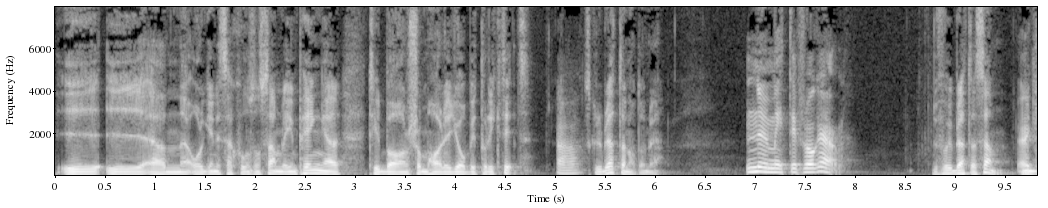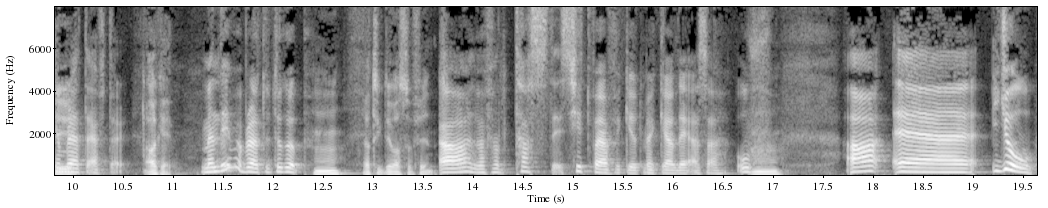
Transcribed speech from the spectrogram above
i, i en organisation som samlar in pengar till barn som har det jobbigt på riktigt. Ja. Ska du berätta något om det? Nu mitt i frågan. Du får ju berätta sen. Men Jag kan det- berätta efter. Okej, Men det var bra att du tog upp. mm, jag tyckte det var så fint. Ja, det var fantastiskt. Shit vad jag fick ut mycket av det alltså. Uff. Ja, eh, jo.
